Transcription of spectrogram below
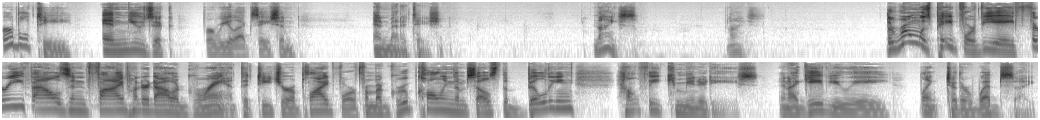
herbal tea, and music for relaxation and meditation. Nice. Nice. The room was paid for via a $3,500 grant the teacher applied for from a group calling themselves the Building Healthy Communities. And I gave you a link to their website.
